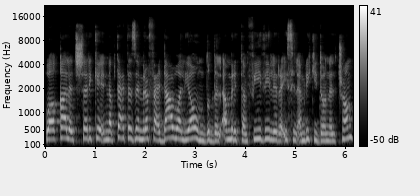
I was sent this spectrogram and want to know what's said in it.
وقالت الشركة إنها بتعتزم رفع دعوى اليوم اليوم ضد الأمر التنفيذي للرئيس الأمريكي دونالد ترامب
